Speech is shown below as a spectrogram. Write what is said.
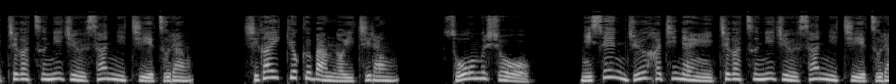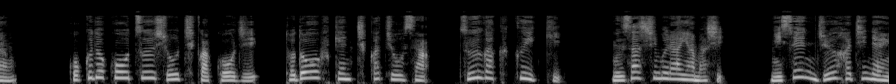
1月23日閲覧。市外局番の一覧。総務省。2018年1月23日閲覧。国土交通省地下工事、都道府県地下調査、通学区域。武蔵村山市。2018年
